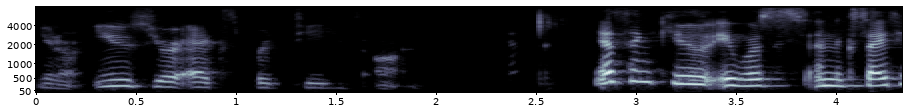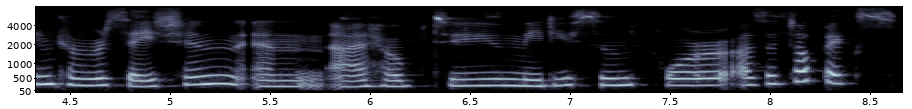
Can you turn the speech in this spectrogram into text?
you know use your expertise on yeah thank you it was an exciting conversation and i hope to meet you soon for other topics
